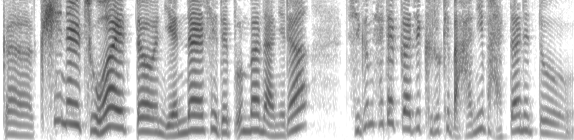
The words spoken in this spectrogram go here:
그러니까 퀸을 좋아했던 옛날 세대뿐만 아니라 지금 세대까지 그렇게 많이 봤다는 또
